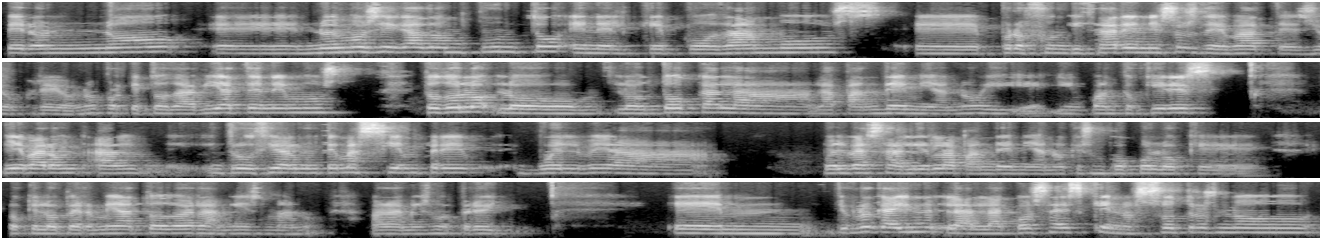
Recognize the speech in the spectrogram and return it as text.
pero no, eh, no hemos llegado a un punto en el que podamos eh, profundizar en esos debates, yo creo, ¿no? porque todavía tenemos, todo lo, toca la, pandemia ¿no? y, en cuanto quieres llevar a, introducir algún tema siempre vuelve a, vuelve a salir la pandemia, ¿no? que es un poco lo que lo, que lo permea todo ahora mismo, ¿no? ahora mismo. Pero Em, yo creo que ahí la, cosa es que nosotros no,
